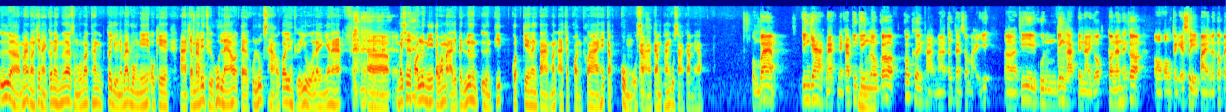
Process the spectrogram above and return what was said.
เอื้อมากน้อยแค่ไหนก็ในเมื่อสมมุติว่าท่านก็อยู่ในแวดวงนี้โอเค อาจจะไม่ได้ถือหุ้นแล้ว แต่คุณลูกสาวก็ยังถืออยู่อะไรอย่างเงี้ยนะฮะไม่ใช่เฉพาะเรื่องนี้แต่ว่ามันอาจจะเป็นเรื่องอื่นที่กฎเกณฑ์ต่างๆ มันอาจจะผ่อนคลายให้กับกลุ่มอุตสาหกรรมทั้งอุตสาหกรรมไหมครับ ผมว่า ยิ่งยากนะนะครับ จริง ๆ เราก็ก็เคยผ่านมาตั้งแต่สมัยที่คุณยิ่งรักเป็นนายก ตอนนั้นท่านก็ออกออกจากเอสซีไปแล้วก็ไป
